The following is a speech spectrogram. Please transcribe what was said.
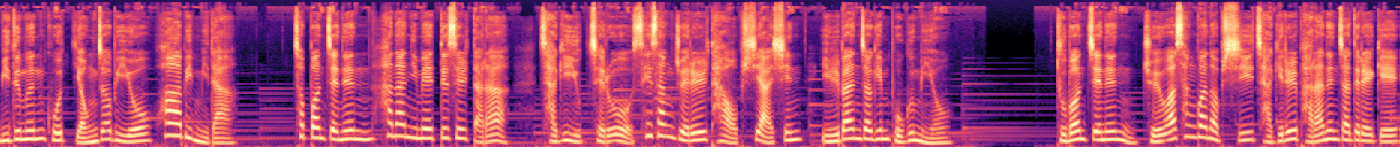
믿음은 곧 영접이요 화합입니다. 첫 번째는 하나님의 뜻을 따라 자기 육체로 세상 죄를 다 없이 하신 일반적인 복음이요. 두 번째는 죄와 상관없이 자기를 바라는 자들에게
